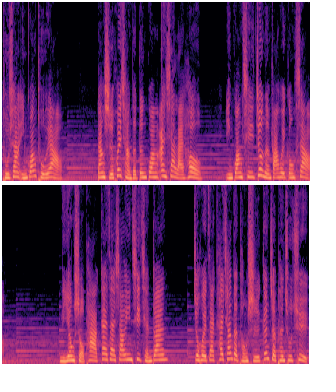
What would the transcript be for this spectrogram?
涂上荧光涂料，当时会场的灯光暗下来后，荧光漆就能发挥功效。你用手帕盖在消音器前端，就会在开枪的同时跟着喷出去。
